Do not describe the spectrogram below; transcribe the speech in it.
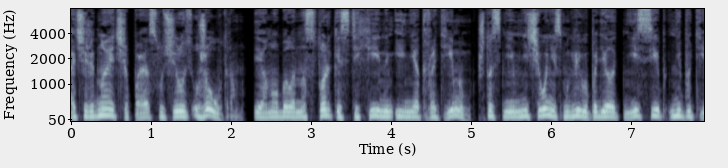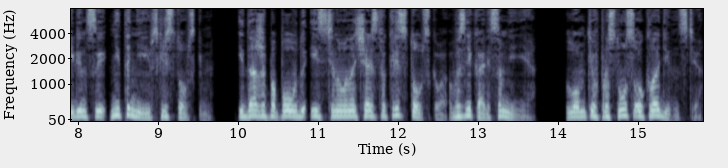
Очередное ЧП случилось уже утром, и оно было настолько стихийным и неотвратимым, что с ним ничего не смогли бы поделать ни СИП, ни Путилинцы, ни Танеев с Крестовским. И даже по поводу истинного начальства Крестовского возникали сомнения. Ломтев проснулся около одиннадцати.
